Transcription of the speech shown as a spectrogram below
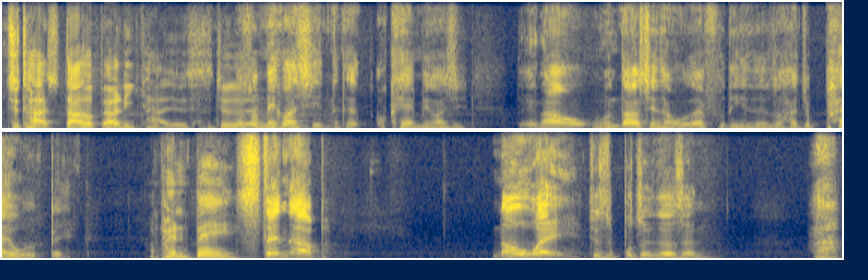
就他大家都不要理他，就是就他是说没关系，那个 OK 没关系。对，然后我们到现场，我在扶地挺身的时候，他就拍我的背啊拍你背，，Stand up，No way，就是不准热身啊。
